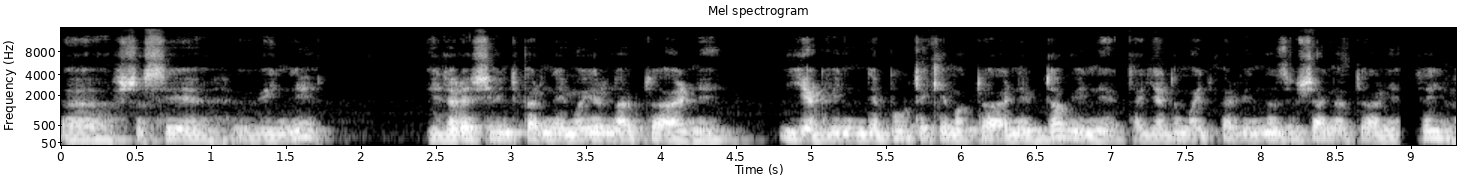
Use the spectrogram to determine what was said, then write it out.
е, в часи війни. І, до речі, він тепер неймовірно актуальний. Як він не був таким актуальним до війни, так я думаю, тепер він надзвичайно актуальний. Цей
